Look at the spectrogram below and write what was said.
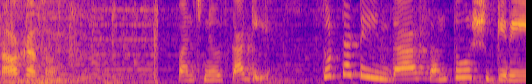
சவக்கா சவம் ಪಂಚ್ ನ್ಯೂಸ್ಗಾಗಿ ಸುಟ್ಟಟ್ಟಿಯಿಂದ ಸಂತೋಷ್ ಗಿರಿ.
